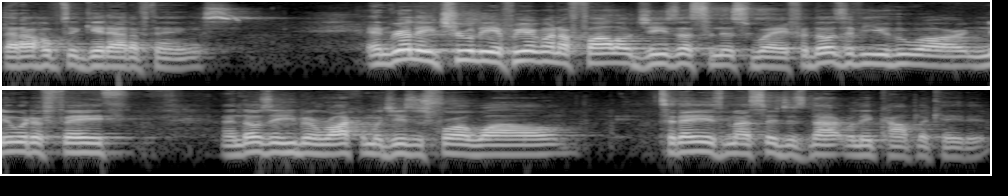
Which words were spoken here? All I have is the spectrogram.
that I hope to get out of things. And really, truly, if we are going to follow Jesus in this way, for those of you who are newer to faith, and those of you who've been rocking with Jesus for a while, today's message is not really complicated.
